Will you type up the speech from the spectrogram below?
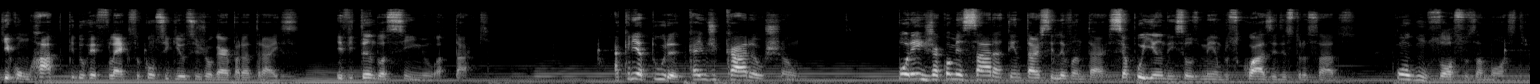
que com um rápido reflexo conseguiu se jogar para trás, evitando assim o ataque. A criatura caiu de cara ao chão porém já começara a tentar se levantar, se apoiando em seus membros quase destroçados, com alguns ossos à mostra.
